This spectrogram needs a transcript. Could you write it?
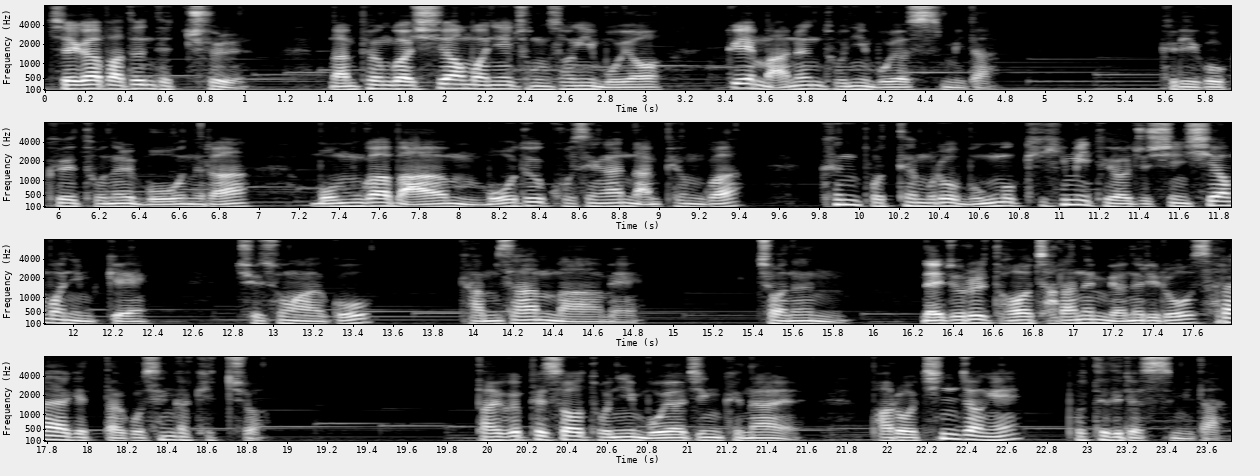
제가 받은 대출, 남편과 시어머니의 정성이 모여 꽤 많은 돈이 모였습니다. 그리고 그 돈을 모으느라 몸과 마음 모두 고생한 남편과 큰 보탬으로 묵묵히 힘이 되어주신 시어머님께 죄송하고 감사한 마음에 저는 내조를 더 잘하는 며느리로 살아야겠다고 생각했죠. 다급해서 돈이 모여진 그날 바로 친정에 보태드렸습니다.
